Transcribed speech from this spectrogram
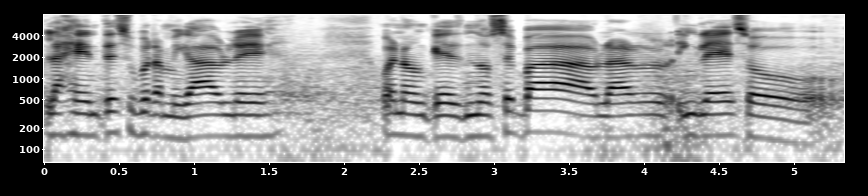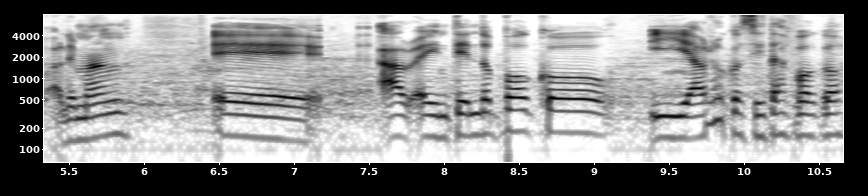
la gente es súper amigable. Bueno, aunque no sepa hablar inglés o alemán, eh, entiendo poco y hablo cositas poco.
